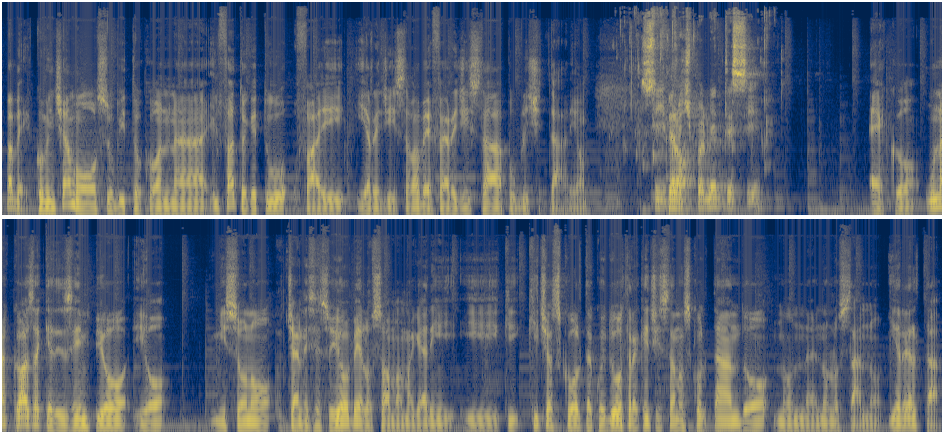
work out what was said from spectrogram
Vabbè, cominciamo subito con uh, il fatto che tu fai il regista, vabbè, fai il regista pubblicitario. Sì, Però, principalmente sì. Ecco, una cosa che ad esempio io mi sono, cioè nel senso io vabbè lo so, ma magari i, chi, chi, ci ascolta, quei due o tre che ci stanno ascoltando non, non, lo sanno. In realtà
